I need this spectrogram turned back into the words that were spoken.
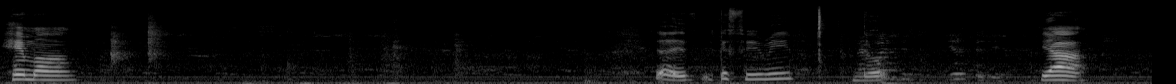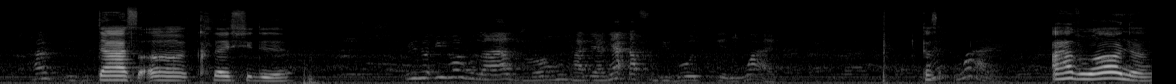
Hey mom. Yeah, if you can see me. No. Yeah. That's uh, a clay she did. You know, you have like wrong, and you have to the whole thing. Why? Cause Why? I have one.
